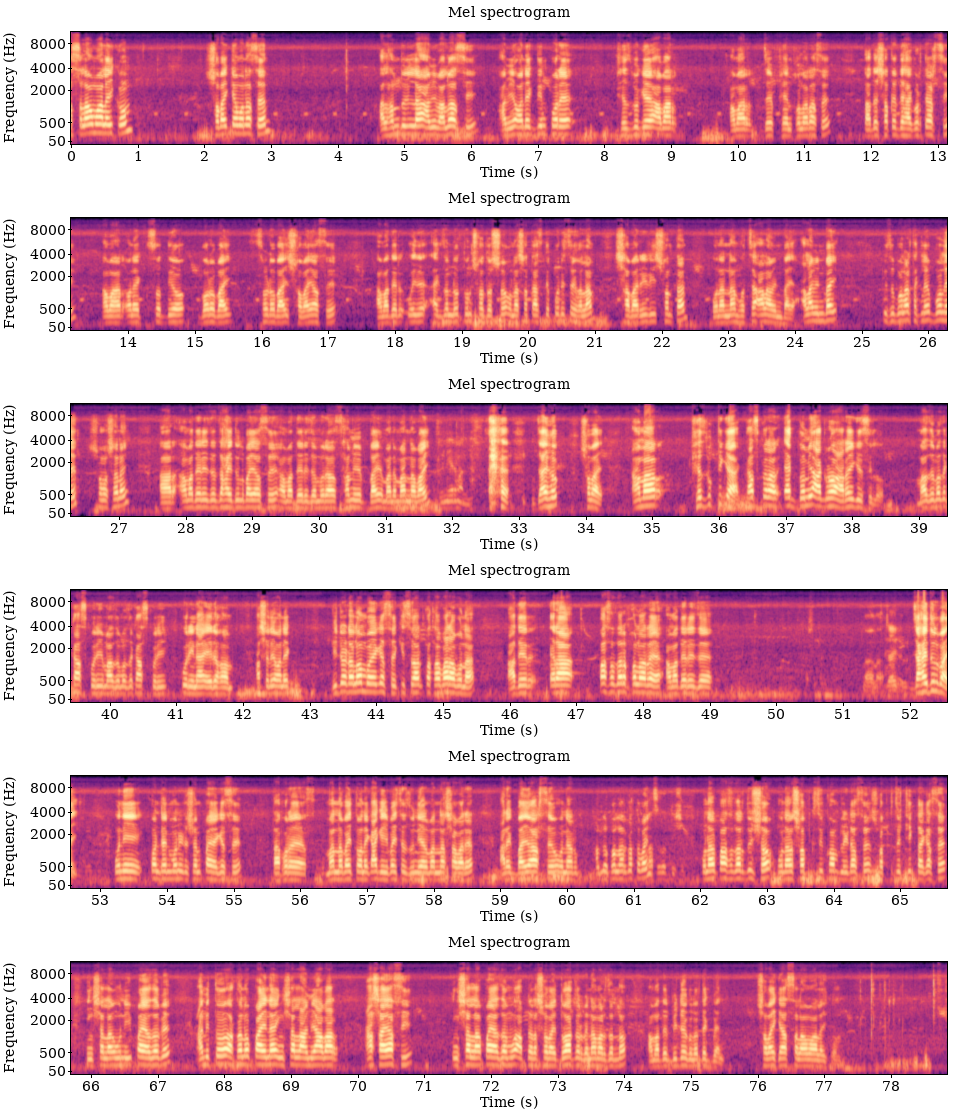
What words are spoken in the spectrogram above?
আসসালামু আলাইকুম। সবাই কেমন আছেন? আলহামদুলিল্লাহ, আমি ভালো আছি। আমি অনেক দিন পরে ফেসবুকে আবার আমার যে ফ্যান ফলোয়ার আছে, তাদের সাথে দেখা করতে আসছি। আমার অনেক শ্রদ্ধেয় বড় ভাই, ছোট ভাই সবাই আছে। আমাদের ওই একজন নতুন সদস্য, ওনার সাথে আজকে পরিচয় হলাম। সাবারিরই সন্তান, ওনার নাম হচ্ছে আলামিন ভাই। আলামিন ভাই, কিছু বলার থাকলে বলেন, সমস্যা নাই। আর আমাদের এই যে জাহিদুল ভাই আছে আমাদের এই যে মোরা সামিব ভাই মানে মান্না ভাই। যাই হোক সবাই আমার ফেসবুক থেকে কাজ করার একদমই আগ্রহ হারাই গেছিল। মাঝে মাঝে কাজ করি মাঝে মাঝে কাজ করি করি না এরকম। আসলে অনেক ভিডিওটা লম্বা হয়ে গেছে কিছু আর কথা বাড়াবো না। আদের এরা পাঁচ হাজার ফলোয়ারে আমাদের এই যে না না। জাহিদুল। ভাই উনি কন্টেন্ট মনিটেশন পেয়ে গেছে। তারপরে মান্না ভাই তো অনেক আগেই পাইছে জুনিয়র মান্না সাভারের। আরেক ভাইও আসছে ওনার আপনি ফলোয়ার কত ভাই? ওনার পাঁচ হাজার দুইশো ওনার সব কিছু কমপ্লিট আছে সব কিছু ঠিকঠাক আছে ইনশাল্লাহ উনি পাওয়া যাবে। আমি তো এখনও পাই না ইনশাল্লাহ আমি আবার আশায় আছি ইনশাল্লাহ পাওয়া যাব। আপনারা সবাই দোয়া করবেন আমার জন্য আমাদের ভিডিওগুলো দেখবেন। সবাইকে আসসালামু আলাইকুম।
